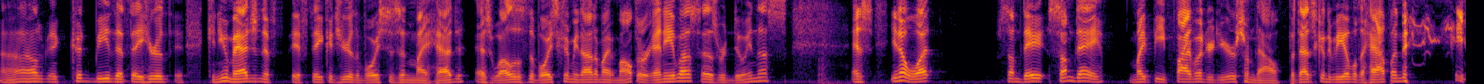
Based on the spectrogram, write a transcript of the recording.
Uh, it could be that they hear. Can you imagine if if they could hear the voices in my head as well as the voice coming out of my mouth, or any of us as we're doing this? And you know what? Someday, someday might be 500 years from now, but that's going to be able to happen. you're,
